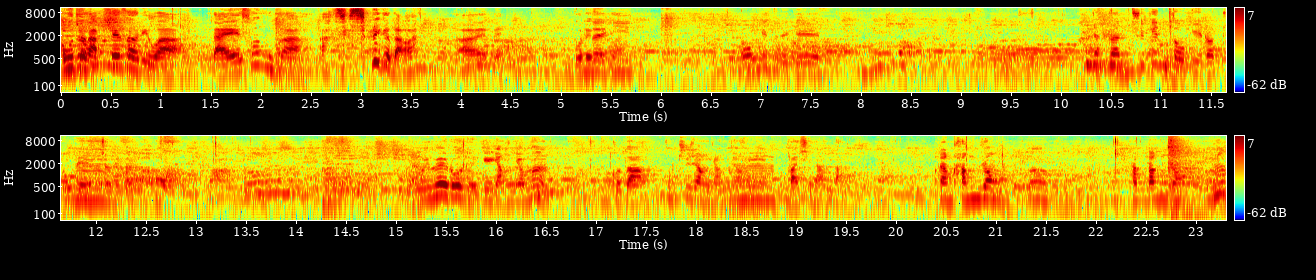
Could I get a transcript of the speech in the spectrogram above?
모든 액세서리와 나의 손과 액세서리가 나와 나와야 돼. 근데? 이 떡이 되게 약간 튀김떡이라 좀 매력적이다. 의외로 되게 양념은 그다 고추장 양념이 음. 맛이 난다. 그냥 강정, 응. 닭강정. 응?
